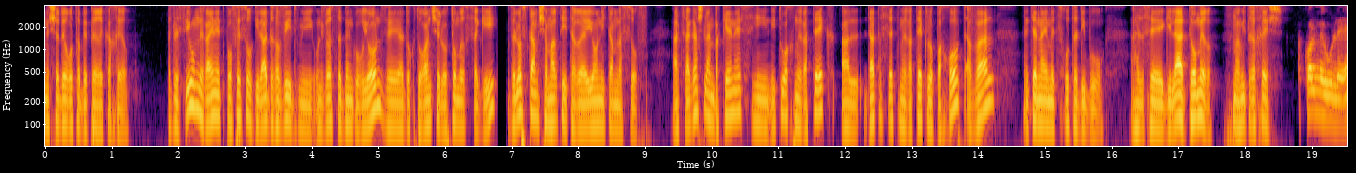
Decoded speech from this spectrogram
נשדר אותה בפרק אחר. אז לסיום נראיין את פרופסור גלעד רביד מאוניברסיטת בן גוריון והדוקטורנט שלו תומר שגיא, ולא סתם שמרתי את הראיון איתם לסוף. ההצגה שלהם בכנס היא ניתוח מרתק על דאטה סט מרתק לא פחות, אבל אני אתן להם את זכות הדיבור. אז גלעד, תומר, מה מתרחש? הכל מעולה,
